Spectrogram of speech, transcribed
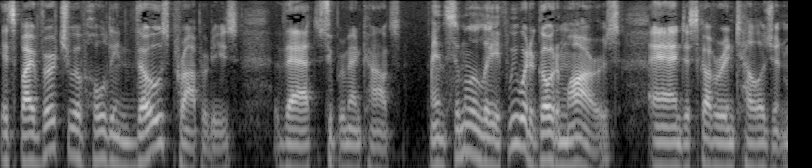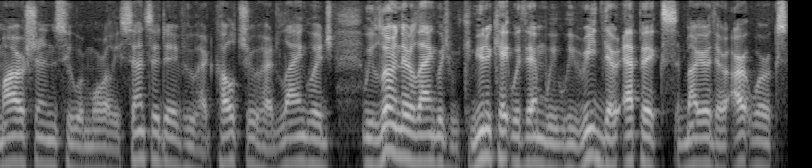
it's by virtue of holding those properties that Superman counts and similarly, if we were to go to Mars and discover intelligent Martians who were morally sensitive, who had culture, who had language, we learn their language, we communicate with them, we, we read their epics, admire their artworks.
